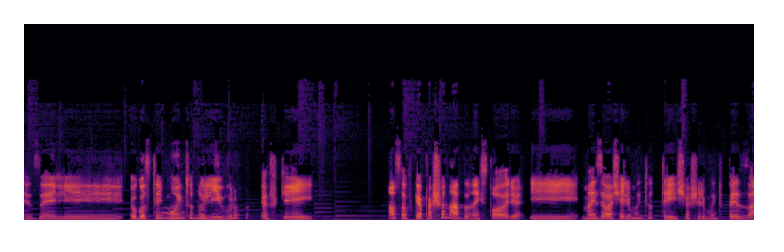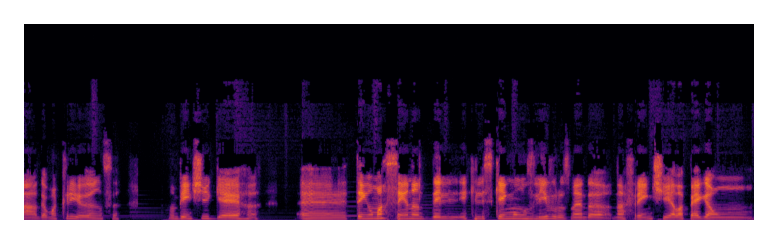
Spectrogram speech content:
Mas ele. Eu gostei muito do livro. Eu fiquei nossa, eu fiquei apaixonada na história, e mas eu achei ele muito triste, eu achei ele muito pesado. É uma criança, um ambiente de guerra. É, tem uma cena dele que eles queimam os livros, né, da, na frente, e ela pega um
